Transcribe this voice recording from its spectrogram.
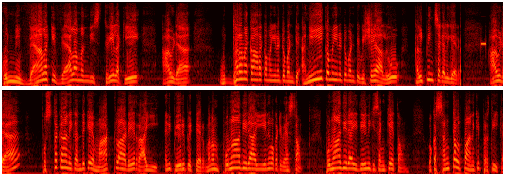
కొన్ని వేలకి వేల మంది స్త్రీలకి ఆవిడ ఉద్ధరణకారకమైనటువంటి అనేకమైనటువంటి విషయాలు కల్పించగలిగారు. ఆవిడ పుస్తకానికి అందుకే మాట్లాడే రాయి అని పేరు పెట్టారు. మనం పునాది రాయి అని ఒకటి వేస్తాం. పునాది రాయి దేనికి సంకేతం? ఒక సంకల్పానికి ప్రతీక.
